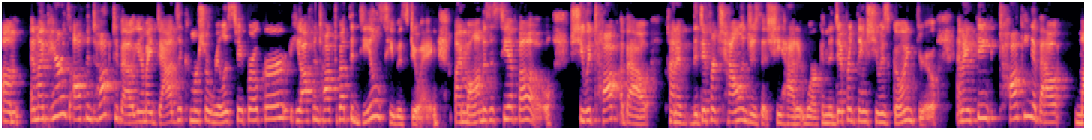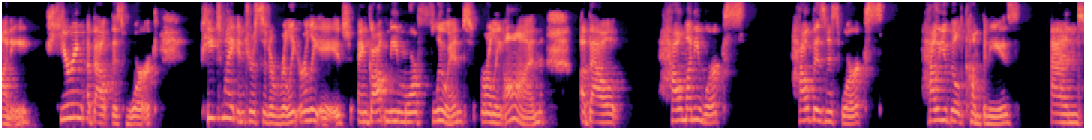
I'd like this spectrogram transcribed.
Um, and my parents often talked about, you know, my dad's a commercial real estate broker. He often talked about the deals he was doing. My mom is a CFO. She would talk about kind of the different challenges that she had at work and the different things she was going through. And I think talking about money, hearing about this work, piqued my interest at a really early age and got me more fluent early on about how money works, how business works, how you build companies, and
